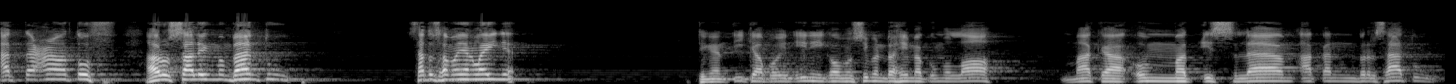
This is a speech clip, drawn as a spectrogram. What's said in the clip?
at-ta'atuf. Harus saling membantu. Satu sama yang lainnya. Dengan tiga poin ini kaum muslimin rahimakumullah maka umat Islam akan bersatu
